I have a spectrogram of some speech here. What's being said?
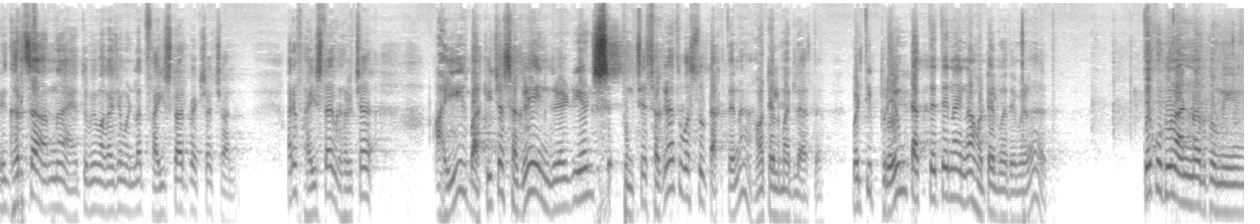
ते घरचं अन्न आहे. तुम्ही मगाशी म्हटलात फाईव्ह स्टारपेक्षा छान. अरे फाईव्ह स्टार घरच्या आई बाकीच्या सगळे इन्ग्रेडियंट्स तुमचे सगळ्याच वस्तू टाकते ना हॉटेलमधल्या आता. पण ती प्रेम टाकते ते नाही ना हॉटेलमध्ये मिळत. ते कुठून आणणार तुम्ही?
